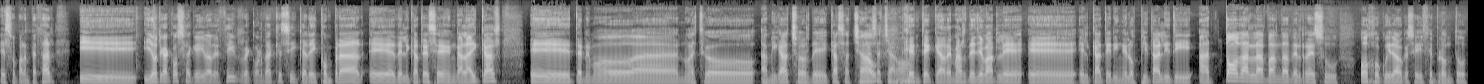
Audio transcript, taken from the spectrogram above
Eso para empezar. Y, y otra cosa que iba a decir, recordad que si queréis comprar eh, delicatessen galaicas, eh, tenemos a nuestros amigachos de Casa Chao, Casa Chao. gente que además de llevarle eh, el catering, el hospitality a todas las bandas del Resu, ojo, cuidado que se dice pronto,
